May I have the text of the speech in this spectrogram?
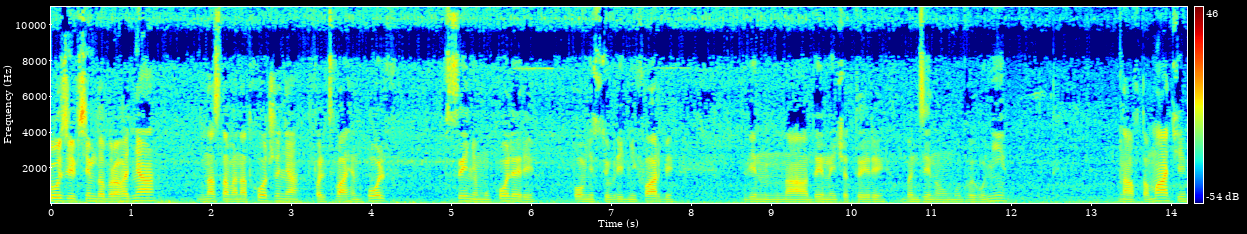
Друзі, всім доброго дня. У нас нове надходження Volkswagen Golf в синьому кольорі, повністю в рідній фарбі. Він на 1,4 бензиновому двигуні, на автоматі.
